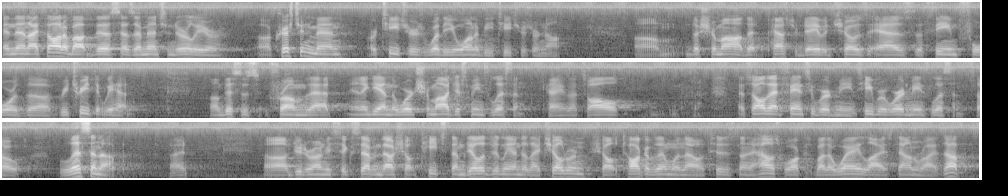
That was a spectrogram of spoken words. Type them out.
And then I thought about this, as I mentioned earlier uh, Christian men are teachers, whether you want to be teachers or not. Um, the Shema that Pastor David chose as the theme for the retreat that we had. Um, this is from that, and again, the word Shema just means listen. Okay, that's all. That's all that fancy word means. Hebrew word means listen. So listen up, right? Uh, Deuteronomy 6 7, thou shalt teach them diligently unto thy children, shalt talk of them when thou sittest in the house, walkest by the way, liest down, rise up.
